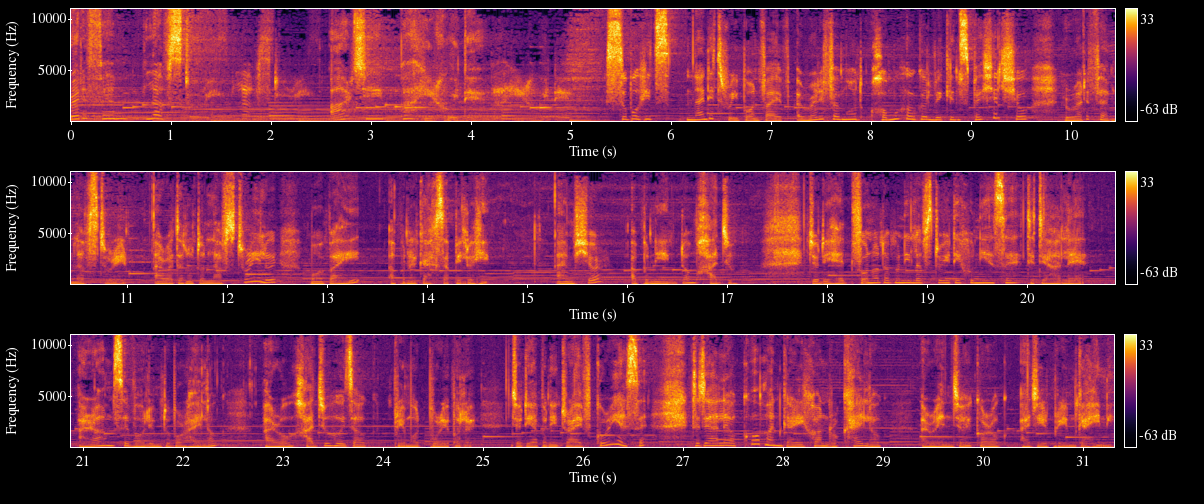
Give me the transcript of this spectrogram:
Red F M love story love story R J পাহিৰ সৈতে super hits ninety three point five Red F এমত সমূহ হৈ গ'ল weekend special show' Red F M love story আৰু এটা নতুন লাভ ষ্টৰী লৈ মই পাহি আপোনাৰ কাষ চাপিলোহি আই এম চিয়'ৰ আপুনি একদম সাজু। যদি হেডফোনত আপুনি লাভ ষ্টৰীটি শুনি আছে তেতিয়াহ'লে আৰামছে ভলিউমটো বঢ়াই লওক আৰু সাজু হৈ যাওক প্ৰেমত পৰিবলৈ। যদি আপুনি ড্ৰাইভ কৰি আছে তেতিয়াহ'লে অকণমান গাড়ীখন ৰখাই লওক আৰু এনজয় কৰক আজিৰ প্ৰেম কাহিনী।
